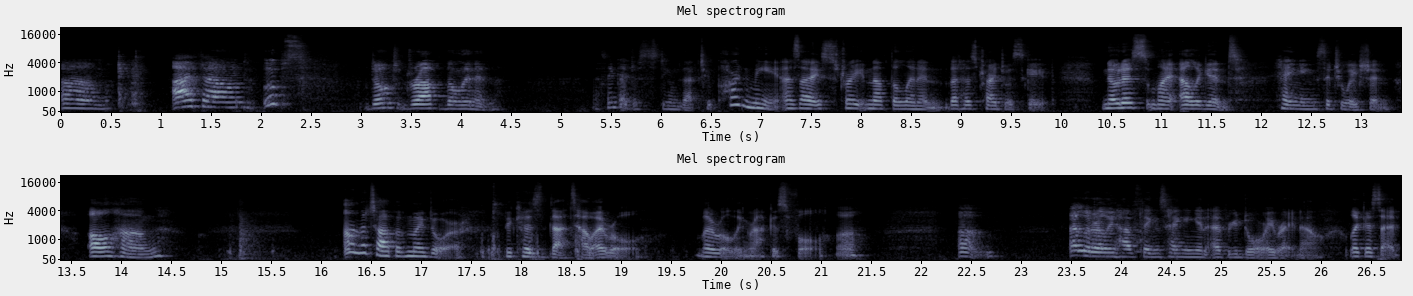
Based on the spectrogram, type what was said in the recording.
Um, I found, oops, don't drop the linen. I think I just steamed that too. Pardon me as I straighten up the linen that has tried to escape. Notice my elegant hanging situation, all hung on the top of my door because that's how I roll. My rolling rack is full. Um, I literally have things hanging in every doorway right now like I said,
